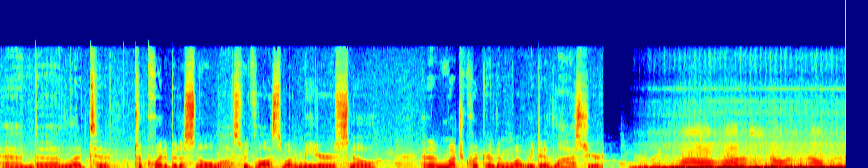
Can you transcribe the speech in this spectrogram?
and uh, led to, to quite a bit of snow loss. We've lost about a meter of snow uh, much quicker than what we did last year. Like, wow, a lot of snow has melted.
